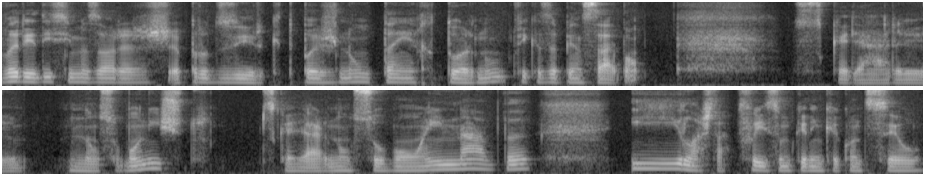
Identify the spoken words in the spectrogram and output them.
variedíssimas horas a produzir que depois não têm retorno, ficas a pensar: bom, se calhar eh, não sou bom nisto, se calhar não sou bom em nada. E lá está, foi isso um bocadinho que aconteceu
